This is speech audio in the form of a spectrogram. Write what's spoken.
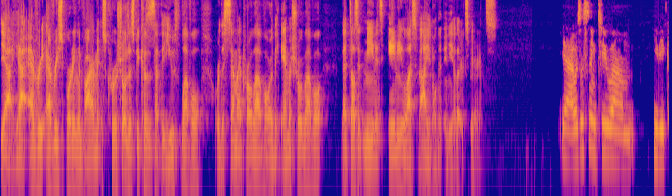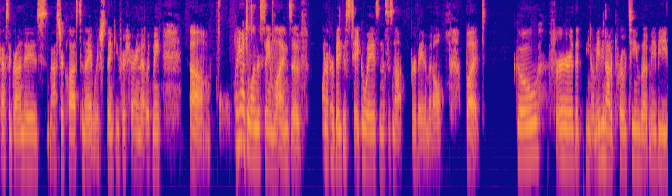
yeah, yeah, every every sporting environment is crucial. Just because it's at the youth level or the semi-pro level or the amateur level, that doesn't mean it's any less valuable than any other experience. Yeah, I was listening to um, Evie Casagrande's masterclass tonight, which thank you for sharing that with me. Um, pretty much along the same lines of one of her biggest takeaways, and this is not verbatim at all, but go for the, you know, maybe not a pro team, but maybe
